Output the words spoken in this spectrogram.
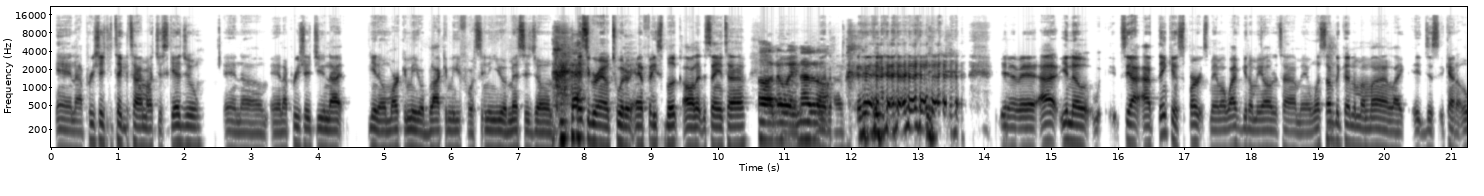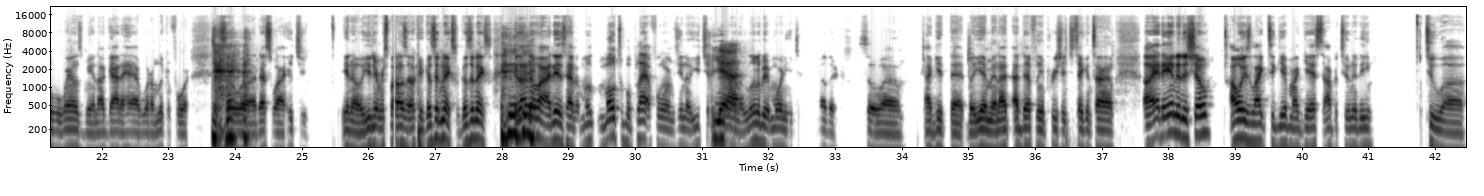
and I appreciate you taking time out your schedule and um and I appreciate you not, you know, marking me or blocking me for sending you a message on Instagram, Twitter, and Facebook all at the same time. oh no way, Um, not at all. but, uh, yeah, man. I you know see I, I think in spurts, man. My wife get on me all the time, man. When something comes to my mind, like it just it kind of overwhelms me, and I gotta have what I'm looking for. So uh, that's why I hit you. You know, you didn't respond. Okay, go to the next one. Go to the next. Because I know how it is having mul- multiple platforms. You know, you check Yeah. a little bit more than you check the other. So uh, I get that. But yeah, man, I, I definitely appreciate you taking time. Uh, at the end of the show, I always like to give my guests opportunity to uh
